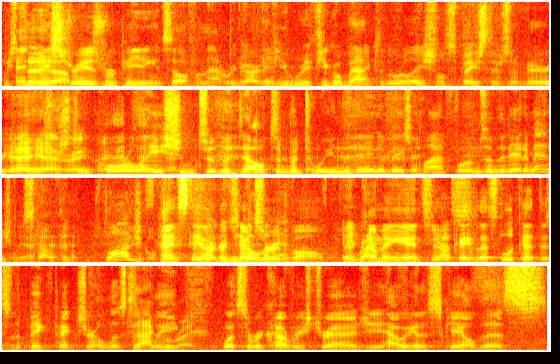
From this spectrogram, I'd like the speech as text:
We stood And it up. history is repeating itself in that regard. If you if you go back to the relational space, there's a very Yeah, yeah, interesting right. correlation to the delta between the database platforms and the data management stuff. It's logical. Hence the Because they didn't architecture it in. involved. They're Right. coming in and saying, Yes. okay, let's look at this as a big picture holistically. Exactly right. What's the recovery strategy? How are we going to scale this?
